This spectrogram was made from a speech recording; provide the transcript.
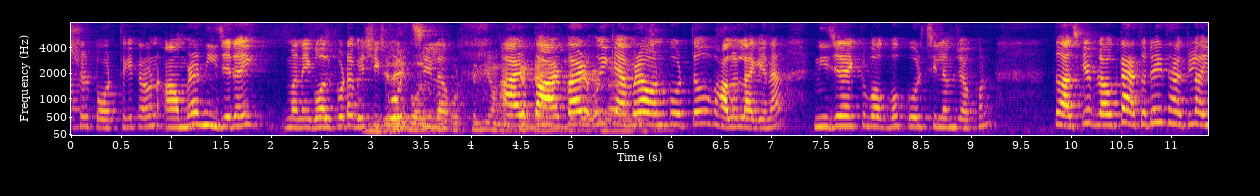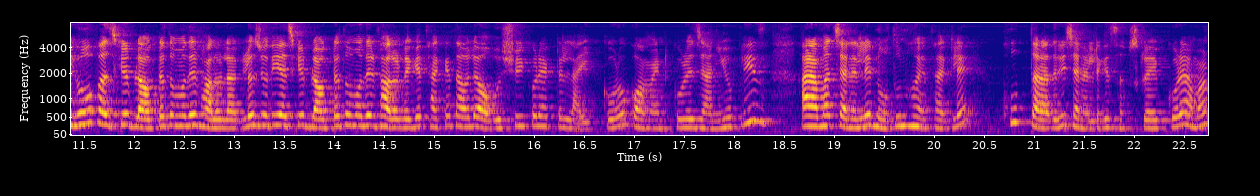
আসার পর থেকে কারণ আমরা নিজেরাই মানে গল্পটা বেশি করছিলাম। আর বারবার ওই ক্যামেরা অন করতেও ভালো লাগে না। নিজেরা একটু বকবক করছিলাম যখন। তো আজকের ব্লগটা এতটাই থাকল। আই হোপ আজকের ব্লগটা তোমাদের ভালো লাগল। যদি আজকের ব্লগটা তোমাদের ভালো লেগে থাকে তাহলে অবশ্যই করে একটা লাইক করো কমেন্ট করে জানিও প্লিজ আর আমার চ্যানেলে নতুন হয়ে থাকলে খুব তাড়াতাড়ি চ্যানেলটাকে সাবস্ক্রাইব করে আমার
